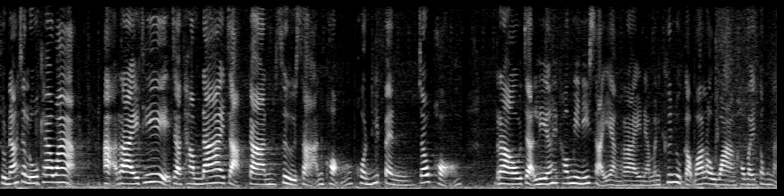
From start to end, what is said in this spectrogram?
สุนัขจะรู้แค่ว่าอะไรที่จะทำได้จากการสื่อสารของคนที่เป็นเจ้าของ เราจะเลี้ยงให้เขามีนิสัยอย่างไรเนี่ยมันขึ้นอยู่กับว่าเราวางเขาไว้ตรงไหน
